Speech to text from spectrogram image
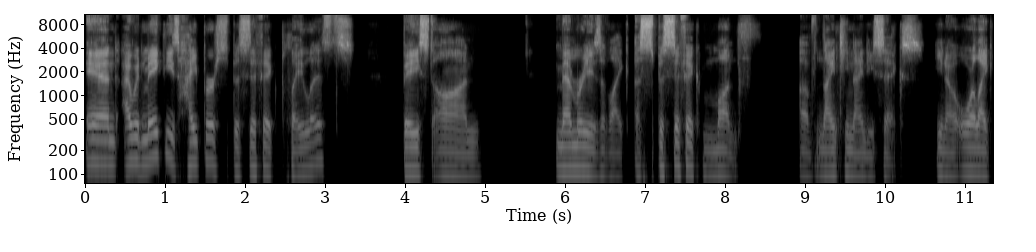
And I would make these hyper specific playlists based on memories of like a specific month of 1996, you know, or like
